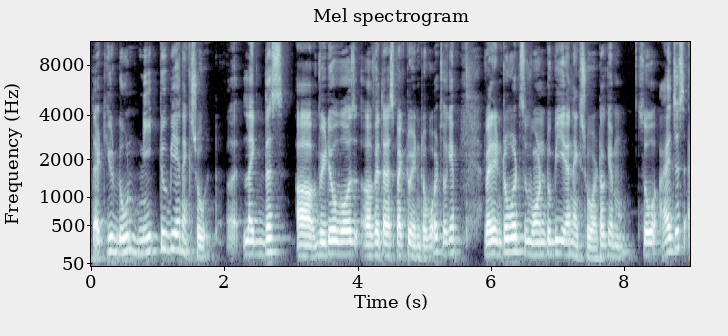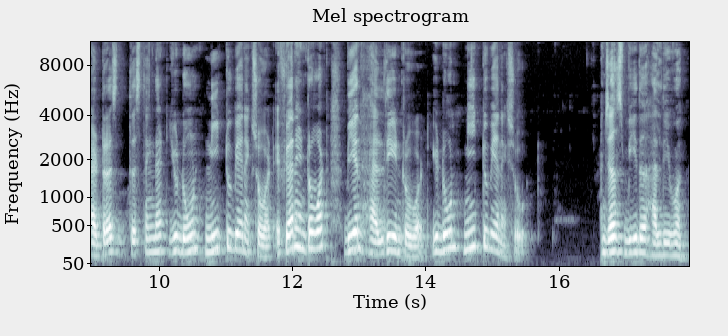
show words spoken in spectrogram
that you don't need to be an extrovert. Uh, like this uh, video was uh, with respect to introverts okay? Where introverts want to be an extrovert okay? So i just addressed this thing that you don't need to be an extrovert. If you're an introvert be an healthy introvert. You don't need to be an extrovert just be the healthy one.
